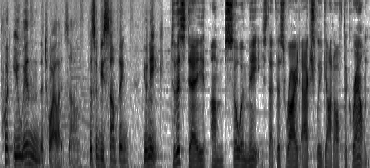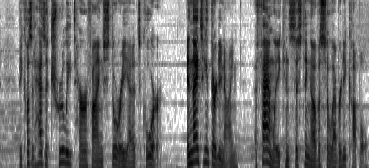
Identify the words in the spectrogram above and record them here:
put you in the Twilight Zone, this would be something unique. To this day, I'm so amazed that this ride actually got off the ground, because it has a truly terrifying story at its core. In 1939, a family consisting of a celebrity couple,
